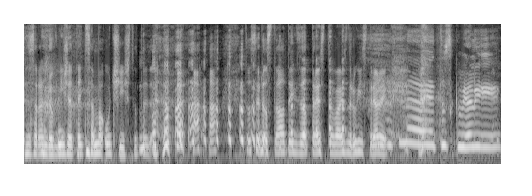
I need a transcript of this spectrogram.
To je zrandovní, že teď sama učíš. To, teď... to si dostala teď za trest, to máš z druhé strany. Ne, je to skvělý.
